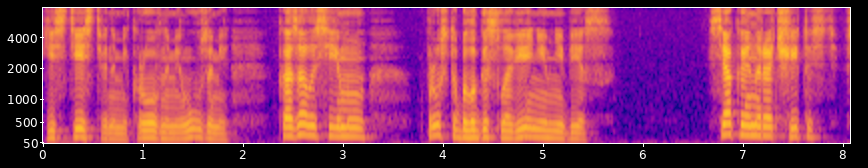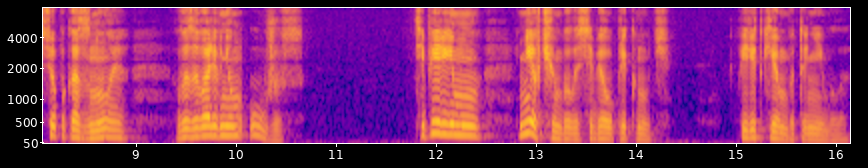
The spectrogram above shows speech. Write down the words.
естественными кровными узами, казалось ему просто благословением небес. Всякая нарочитость, все показное вызывали в нем ужас. Теперь ему не в чем было себя упрекнуть, перед кем бы то ни было.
